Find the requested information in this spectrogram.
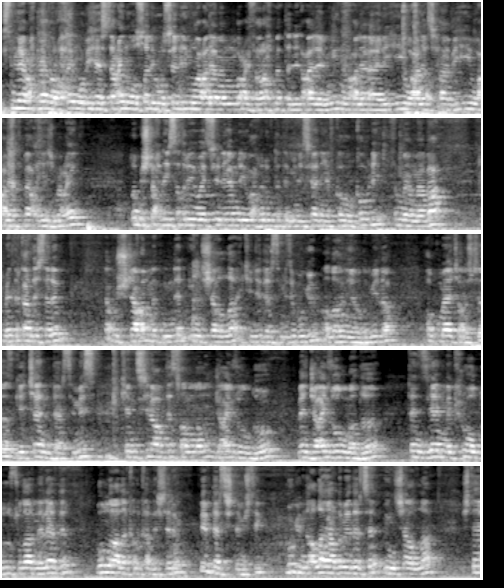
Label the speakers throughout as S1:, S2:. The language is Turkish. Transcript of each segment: S1: بسم الله الرحمن الرحيم وبه استعين واصلي وسلم على من بعث رحمة للعالمين وعلى آله وعلى أصحابه وعلى أتباعه أجمعين رب اشرح لي صدري ويسر لي أمري واحلل عقدة من لساني يفقه قولي ثم ما بعد Kıymetli kardeşlerim, Ebu Şüca'ın metninden inşallah ikinci dersimizi bugün Allah'ın yardımıyla okumaya çalışacağız. Geçen dersimiz kendisiyle abdest almanın caiz olduğu ve caiz olmadığı, tenziyen mekruh olduğu sular nelerdir? Bununla alakalı kardeşlerim bir ders işlemiştik. Bugün de Allah yardım ederse inşallah işte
